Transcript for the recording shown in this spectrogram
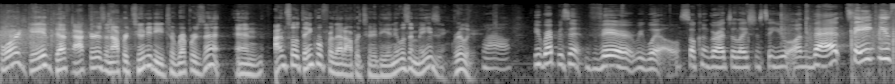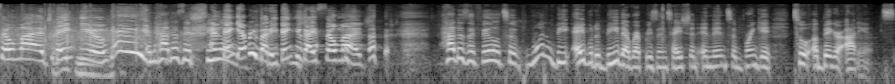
Ford gave deaf actors an opportunity to represent, and I'm so thankful for that opportunity, and it was amazing, really. Wow. You represent very well. So, congratulations to you on that. Thank you so much. Thank, you. Yay. And how does it feel? And thank everybody. Thank you guys so much. How does it feel to, one, be able to be that representation and then to bring it to a bigger audience?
